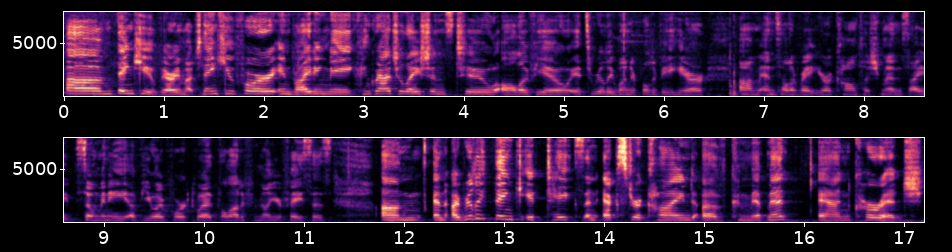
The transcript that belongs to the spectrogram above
Um, thank you very much. Thank you for inviting me. Congratulations to all of you. It's really wonderful to be here um, and celebrate your accomplishments. I, so many of you I've worked with, a lot of familiar faces. Um, and I really think it takes an extra kind of commitment and courage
